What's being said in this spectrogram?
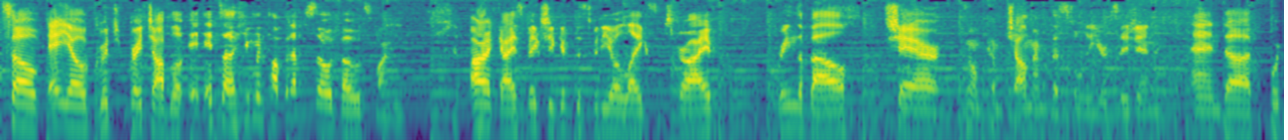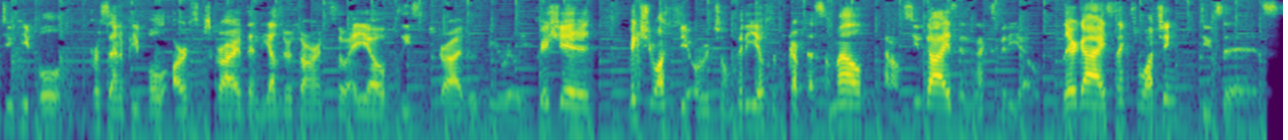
So, hey yo, great, great job, It's a human puppet episode, but it was funny. Alright, guys, make sure you give this video a like, subscribe, ring the bell, share, become a child member, that's totally your decision. And uh, 14 people 100% of people are subscribed and the others aren't. So Ayo, please subscribe. It would be really appreciated. Make sure you watch the original video, subscribe to SML, and I'll see you guys in the next video. Later guys, thanks for watching. Deuces.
